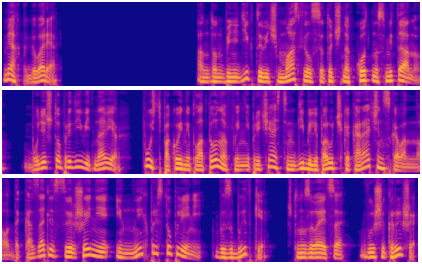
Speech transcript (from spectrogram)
мягко говоря. Антон Бенедиктович маслился точно кот на сметану. Будет что предъявить наверх. Пусть покойный Платонов и не причастен к гибели поручика Караченского, но доказательств совершения иных преступлений в избытке, что называется, выше крыши.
